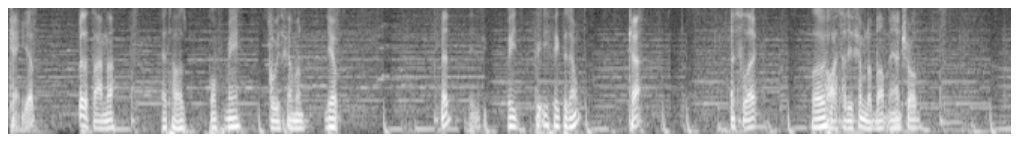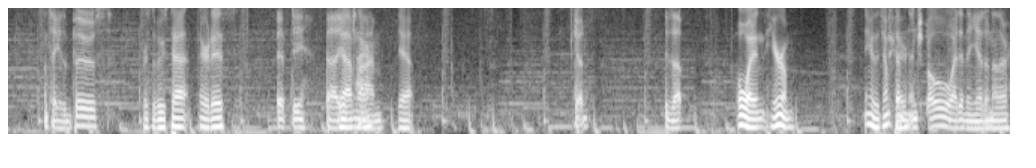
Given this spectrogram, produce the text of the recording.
Can't get. Bit of time though. That Taw's going for me. Always coming. Yep. Mid. He's- Wait, he faked the jump. Cat. Nice slick. Close. Oh, I thought he was coming to bump me. I trolled. I'll take his boost. Where's the boost hat? There it is. 50. Uh, Yeah, I'm there. time. Yeah. Good. He's up. Oh, I didn't hear him. The jump there. inch. Oh, I didn't think he had another.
